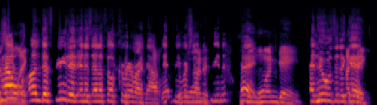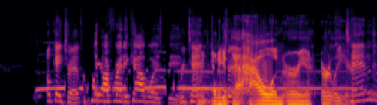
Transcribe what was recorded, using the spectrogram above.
jersey Howell like undefeated in his NFL career right now. Anthony Richardson One- undefeated? Hey, one game. and who was it I again? Okay, Trev. Playoff ready Cowboys team. Pretend. I'm gonna get Trev, that howling early, early here. Pretend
